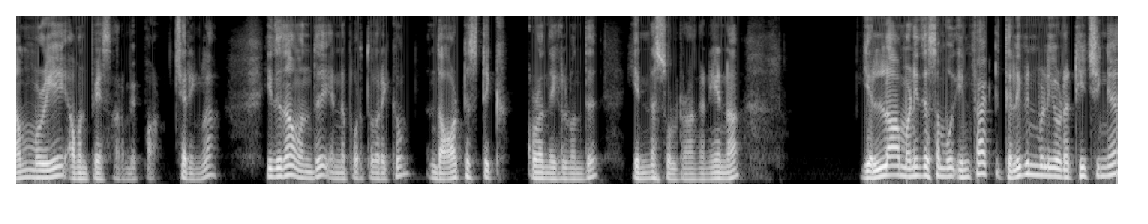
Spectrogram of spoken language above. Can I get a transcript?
நம் மொழியை அவன் பேச ஆரம்பிப்பான். சரிங்களா? இதுதான் வந்து என்னை பொறுத்த வரைக்கும் இந்த ஆர்டிஸ்டிக் குழந்தைகள் வந்து என்ன சொல்கிறாங்கன்னு ஏன்னா எல்லா மனித சமூக இன்ஃபேக்ட் தெளிவின் வழியோட டீச்சிங்கை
